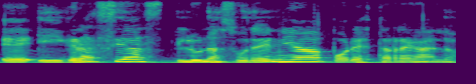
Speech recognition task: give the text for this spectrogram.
Eh, y gracias Luna Sureña por este regalo.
